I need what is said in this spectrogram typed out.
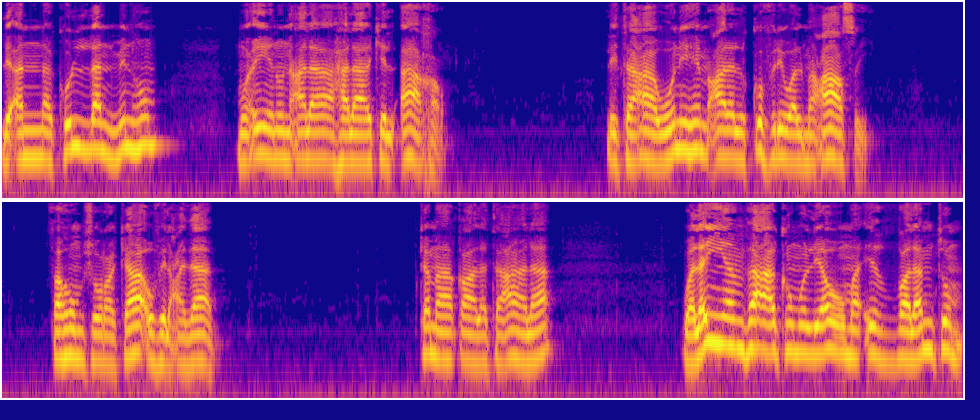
لأن كلا منهم معين على هلاك الآخر لتعاونهم على الكفر والمعاصي فهم شركاء في العذاب. كما قال تعالى ولن ينفعكم اليوم إذ ظلمتم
